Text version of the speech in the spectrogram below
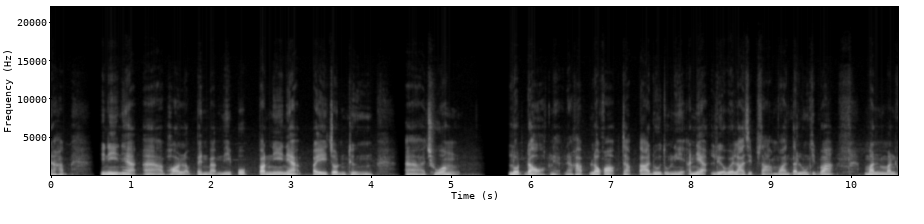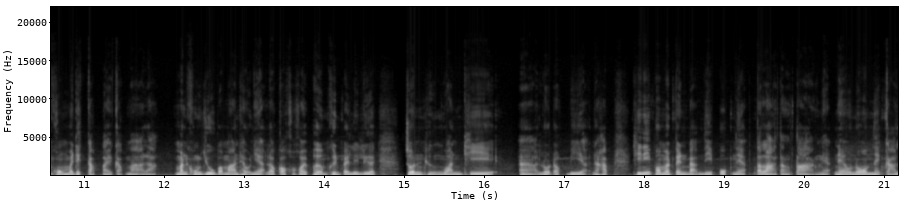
นะครับ ทีนี้เนี่ยอ่าพอเราเป็นแบบนี้ปุ๊บตอนนี้เนี่ยไปจนถึงอ่าช่วงลดดอกเนี่ยนะครับเราก็จับตาดูตรงนี้ อันเนี้ยเหลือเวลา 13 วัน แต่ลุงคิดว่ามันมันคงไม่ได้กลับไปกลับมาละ มันคงอยู่ประมาณแถวเนี้ยแล้วก็ค่อยๆเพิ่มขึ้นไปเรื่อยๆ จนถึงวันที่ลดดอกเบี้ยนะครับทีนี้พอมันเป็นแบบนี้ปุ๊บเนี่ยตลาดต่างๆเนี่ยแนวโน้มในการ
